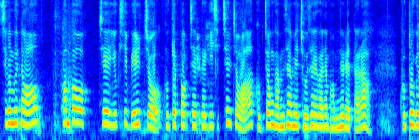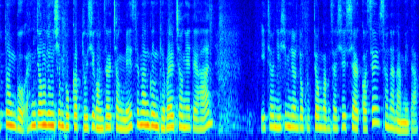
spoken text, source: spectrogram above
지금부터 헌법 제61조, 국회법 제127조와 국정감사 및 조사에 관한 법률에 따라 국토교통부 행정중심 복합 도시건설청 및 새만금 개발청에 대한 2020년도 국정감사 실시할 것을 선언합니다.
